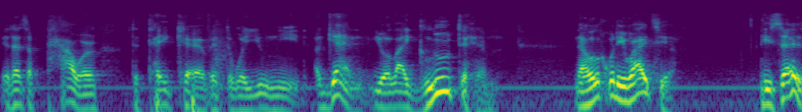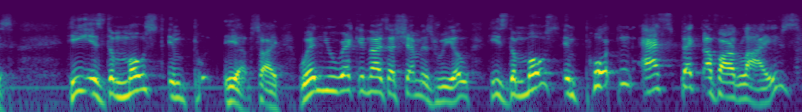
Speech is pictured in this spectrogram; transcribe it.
It has a power to take care of it the way you need. Again, you're like glued to Him. Now, look what he writes here. He says, he is the most important. I'm sorry. When you recognize Hashem is real, He's the most important aspect of our lives,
